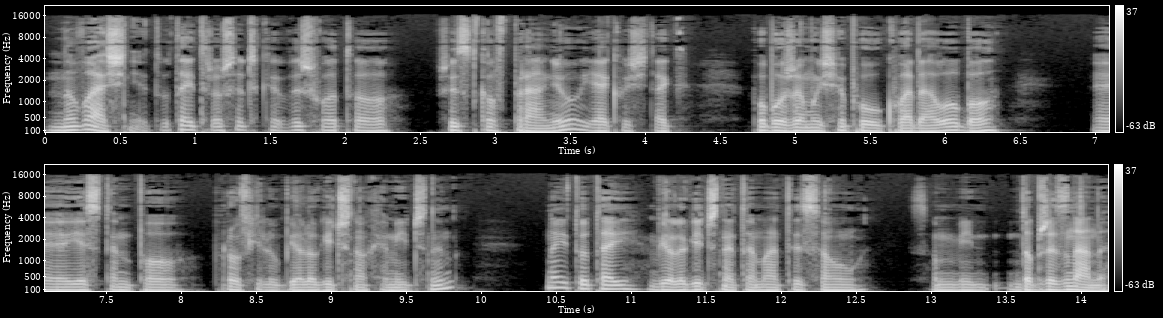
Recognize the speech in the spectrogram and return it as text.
No właśnie, tutaj troszeczkę wyszło to wszystko w praniu, jakoś tak po Bożemu się poukładało, bo y, jestem po profilu biologiczno-chemicznym, no i tutaj biologiczne tematy są, są mi dobrze znane.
